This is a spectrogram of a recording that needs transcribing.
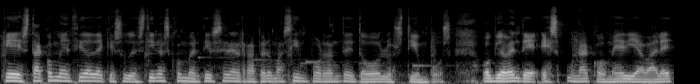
que está convencido de que su destino es convertirse en el rapero más importante de todos los tiempos. Obviamente es una comedia, ¿vale?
